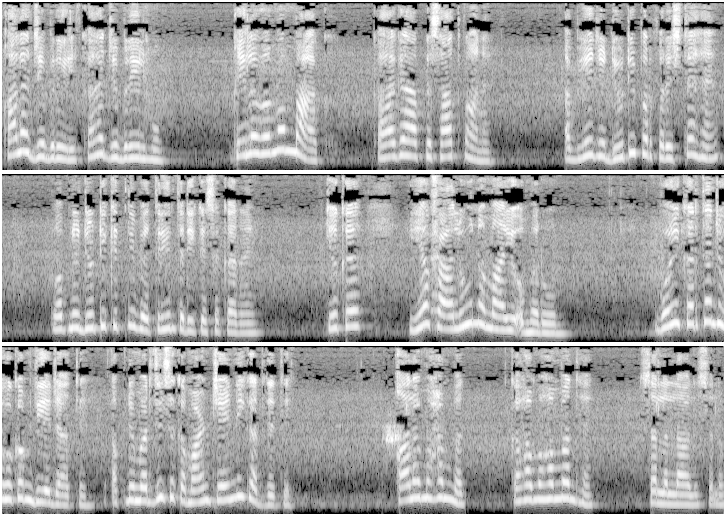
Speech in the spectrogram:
کالا جبریل، کہا جبریل ہوں۔ قیلا ماک کہا گیا، آپ کے ساتھ کون ہے؟ اب یہ جو ڈیوٹی پر فرشتے ہیں، وہ اپنی ڈیوٹی کتنی بہترین طریقے سے کر رہے ہیں۔ کیونکہ یہ فالون مائی امرون وہی کرتے ہیں جو حکم دیے جاتے ہیں۔ اپنی مرضی سے کمانڈ چینج نہیں کر دیتے۔ کالا محمد، کہا محمد ہے، صلی اللہ علیہ وسلم۔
